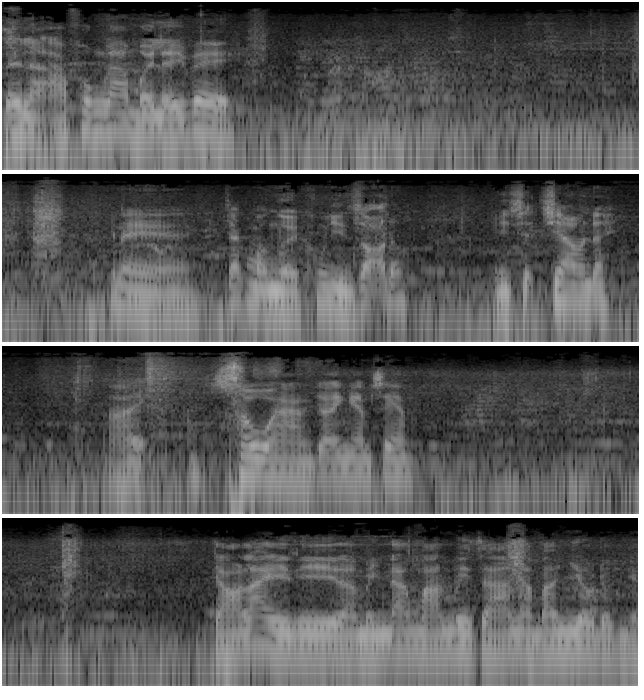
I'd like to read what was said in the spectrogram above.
đây là áo phông lam mới lấy về cái này chắc mọi người không nhìn rõ đâu. Mình sẽ treo lên đây. Đấy, sâu hàng cho anh em xem. Cái áo này thì mình đang bán với giá là bao nhiêu được nhỉ?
